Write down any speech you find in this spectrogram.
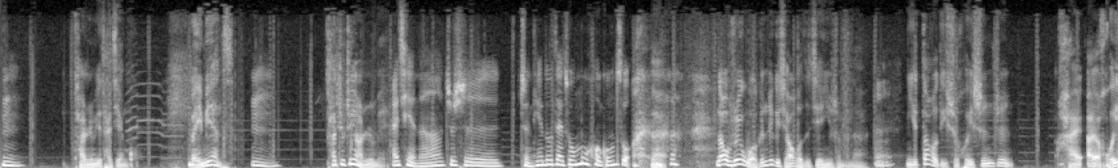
嗯，他认为太艰苦，没面子。嗯，他就这样认为。而且呢，就是整天都在做幕后工作。对。那我说，我跟这个小伙子建议什么呢？嗯，你到底是回深圳，还呃回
